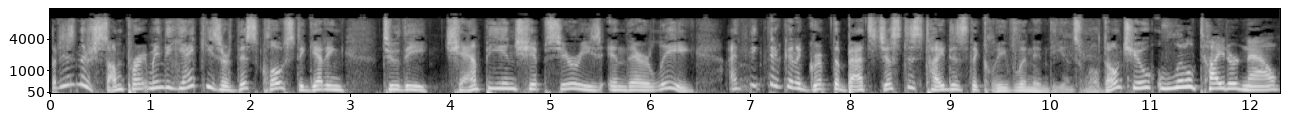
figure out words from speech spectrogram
but isn't there some? Pre- I mean, the Yankees are this close to getting to the championship series in their league. I think they're going to grip the bats just as tight as the Cleveland Indians will, don't you? a little tighter now.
